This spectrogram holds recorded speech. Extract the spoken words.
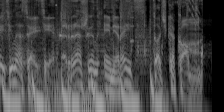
читайте на сайте RussianEmirates.com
